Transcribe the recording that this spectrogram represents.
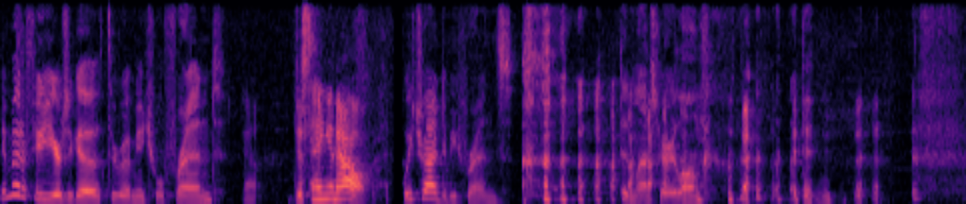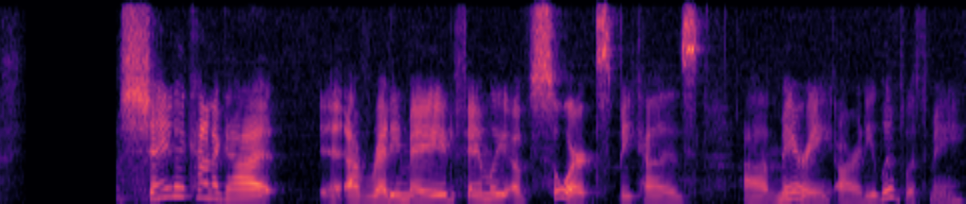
We met a few years ago through a mutual friend. Yeah. Just hanging out. We tried to be friends. didn't last very long. no, it didn't. Shana kind of got a ready made family of sorts because uh, Mary already lived with me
